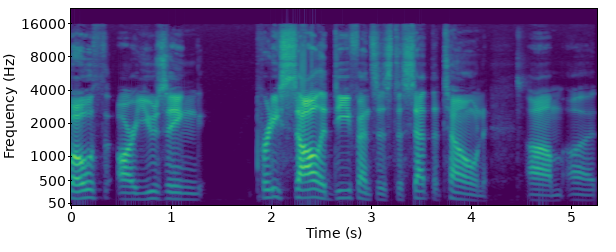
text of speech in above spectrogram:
both are using pretty solid defenses to set the tone um, uh,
